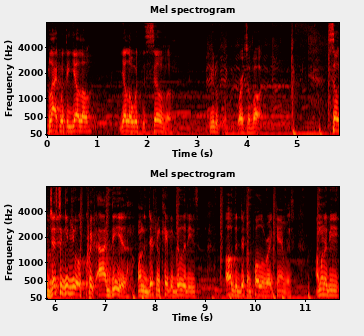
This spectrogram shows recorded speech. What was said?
Black with the yellow, yellow with the silver. Beautiful, works of art. So just to give you a quick idea on the different capabilities of the different Polaroid cameras, I'm gonna be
